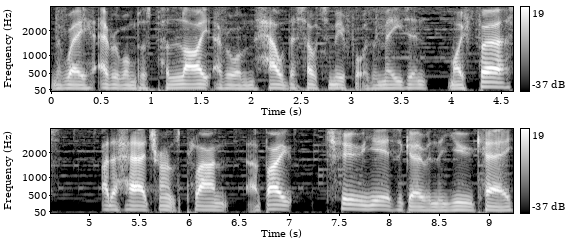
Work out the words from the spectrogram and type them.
the way everyone was polite, everyone held themselves to me, I thought was amazing. My first had a hair transplant about two years ago in the UK.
